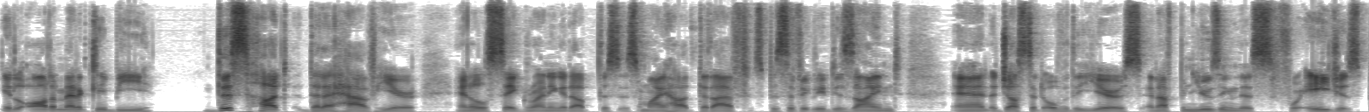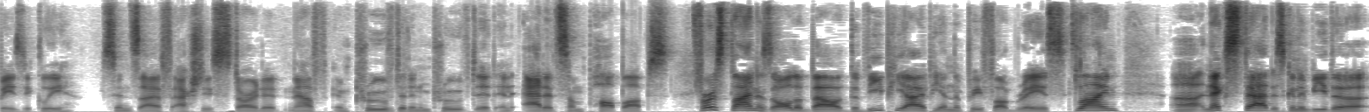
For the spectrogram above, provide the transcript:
it'll automatically be this HUD that I have here and it'll say grinding it up. This is my HUD that I've specifically designed and adjusted over the years and I've been using this for ages basically since I've actually started and I've improved it and improved it and added some pop-ups. First line is all about the VPIP and the preflop raise. line uh, next stat is going to be the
